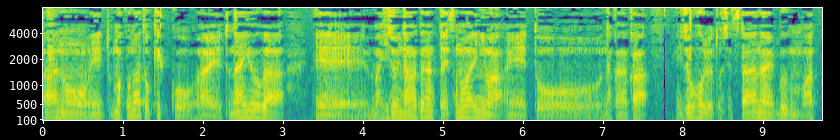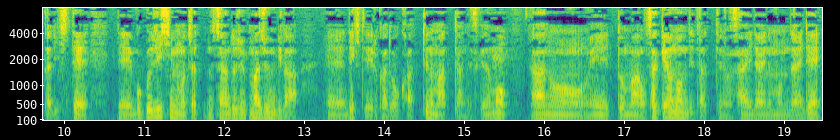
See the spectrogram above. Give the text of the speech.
あの、えっ、と、まあ、この後結構、えっ、と、内容が、えー、まあ、非常に長くなったり、その割には、えっ、と、なかなか情報量として伝わらない部分もあったりして、で僕自身もちゃちゃんと、まあ、準備が、えー、できているかどうかっていうのもあったんですけども、あの、えっ、と、まあ、お酒を飲んでたっていうのが最大の問題で、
